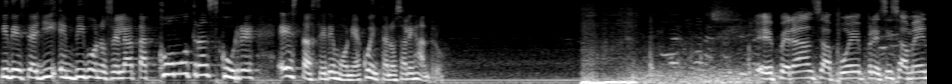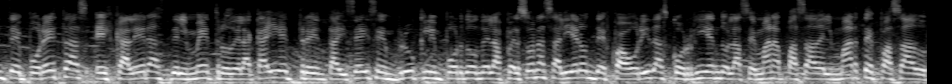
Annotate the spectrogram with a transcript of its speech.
y desde allí en vivo nos relata cómo transcurre esta ceremonia. Cuéntanos, Alejandro. Esperanza fue precisamente por estas escaleras del metro de la calle 36 en Brooklyn, por donde las personas salieron despavoridas corriendo la semana pasada, el martes pasado,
